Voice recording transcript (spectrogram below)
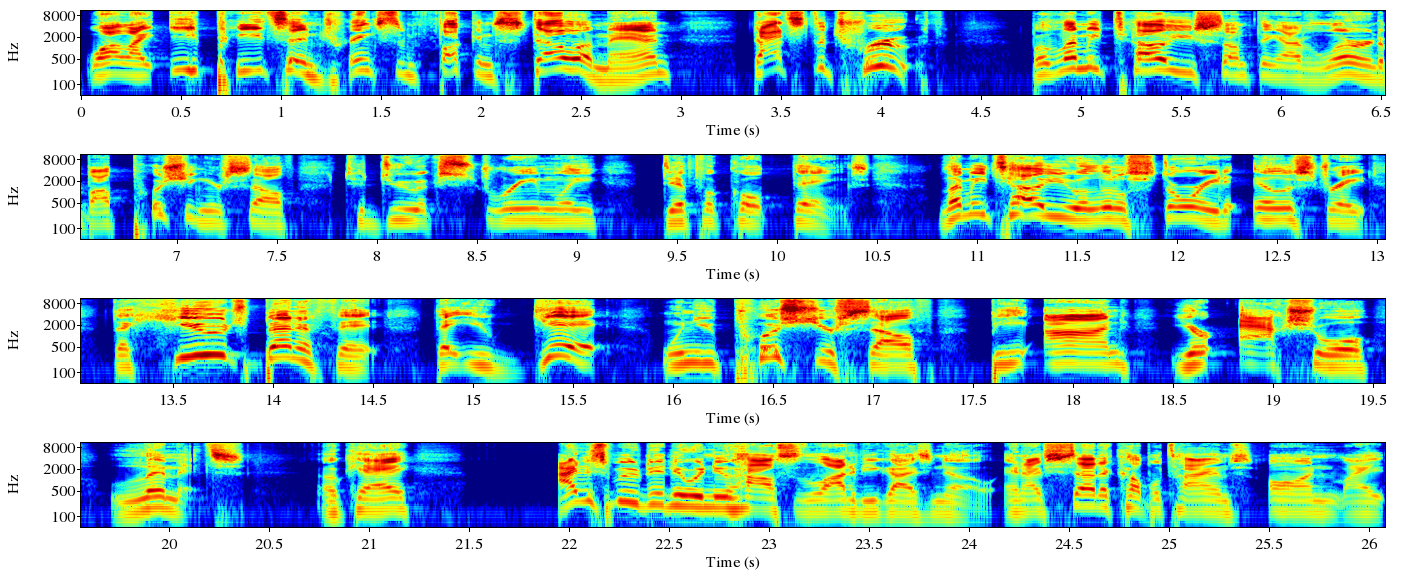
while I eat pizza and drink some fucking Stella, man. That's the truth. But let me tell you something I've learned about pushing yourself to do extremely difficult things. Let me tell you a little story to illustrate the huge benefit that you get when you push yourself beyond your actual limits. Okay? I just moved into a new house, as a lot of you guys know. And I've said a couple times on my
